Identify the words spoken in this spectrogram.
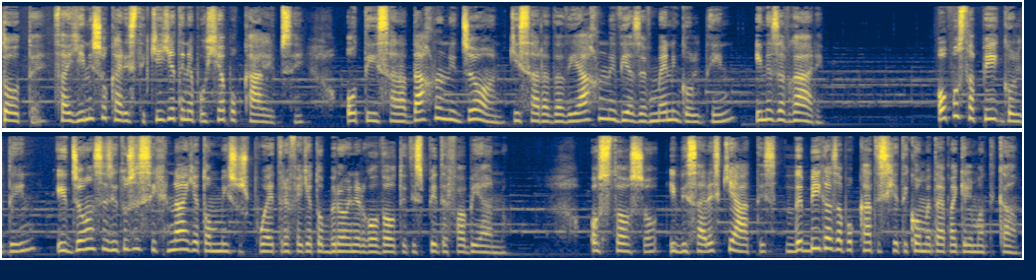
Τότε θα γίνει σοκαριστική για την εποχή αποκάλυψη ότι η 40χρονη Τζόαν και η 42χρονη διαζευμένη Γκολντίν είναι ζευγάρι. Όπως θα πει η Γκολντίν, η Τζόαν συζητούσε συχνά για το μίσος που έτρεφε για τον πρώην εργοδότη της Πίτερ Φαμπιάνο. Ωστόσο, η δυσαρέσκειά της δεν πήγαζε από κάτι σχετικό με τα επαγγελματικά.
